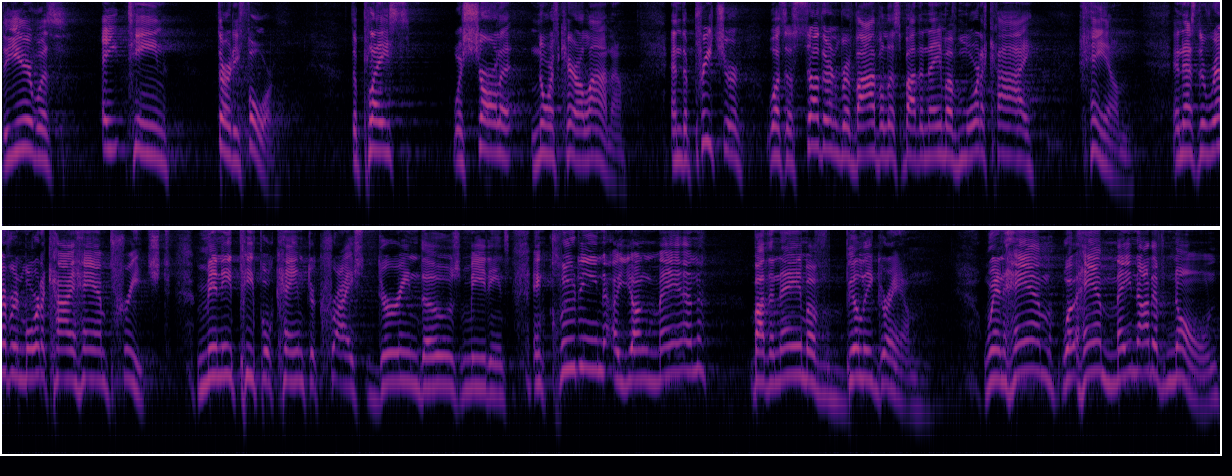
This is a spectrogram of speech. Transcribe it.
The year was 1834. The place was Charlotte, North Carolina. And the preacher was a southern revivalist by the name of Mordecai Ham. And as the Reverend Mordecai Ham preached, many people came to Christ during those meetings, including a young man by the name of Billy Graham. When Ham, what Ham may not have known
